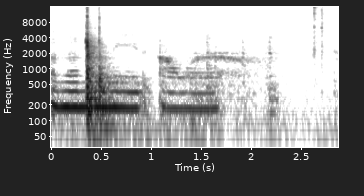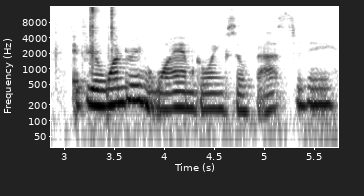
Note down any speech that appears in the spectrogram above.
And then we need our, if you're wondering why I'm going so fast today,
